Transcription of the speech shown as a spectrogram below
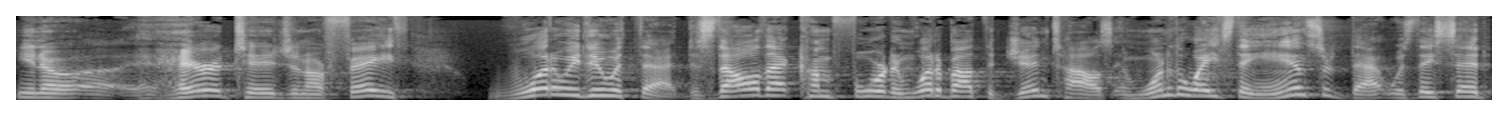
you know, uh, heritage and our faith? What do we do with that? Does all that come forward? And what about the Gentiles? And one of the ways they answered that was they said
